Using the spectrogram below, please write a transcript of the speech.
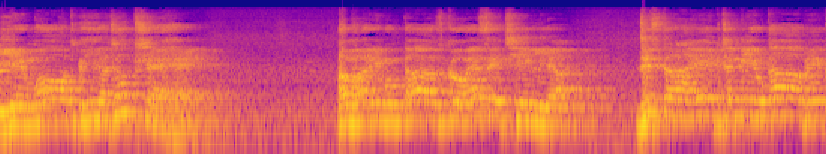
ये मौत भी अजब शय है। हमारी मुमताज़ को ऐसे छीन लिया, जिस तरह एक जंगली उकाब एक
